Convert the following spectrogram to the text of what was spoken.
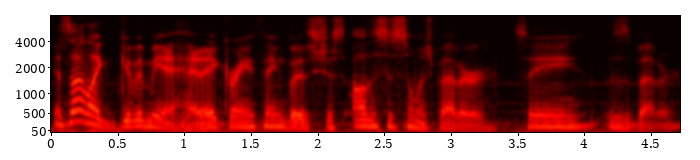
it's not like giving me a headache or anything, but it's just oh, this is so much better. See, this is better.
